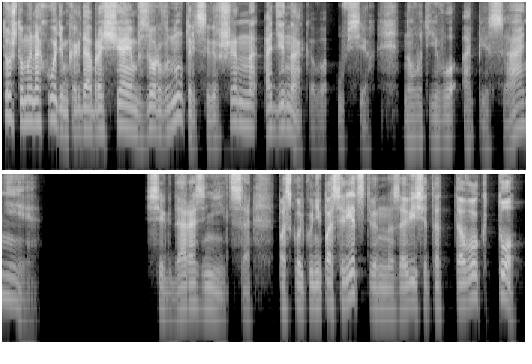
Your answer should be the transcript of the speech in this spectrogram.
То, что мы находим, когда обращаем взор внутрь, совершенно одинаково у всех, но вот его описание всегда разнится, поскольку непосредственно зависит от того, кто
